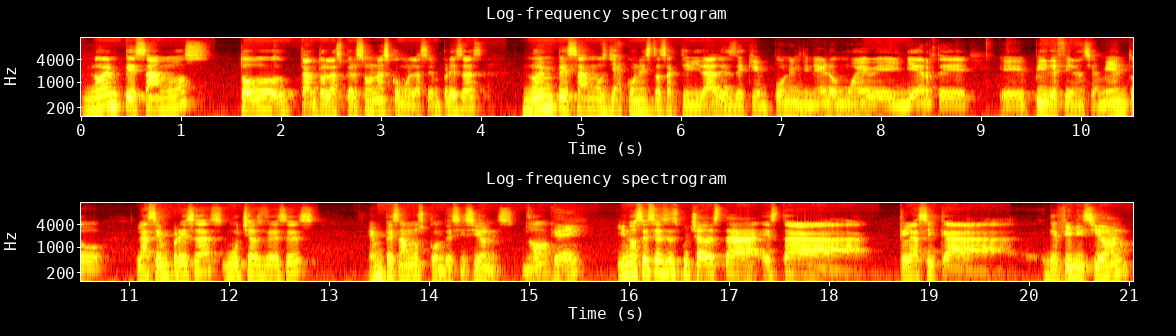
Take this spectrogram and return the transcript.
no empezamos todo, tanto las personas como las empresas, no empezamos ya con estas actividades de quien pone el dinero, mueve, invierte, eh, pide financiamiento. Las empresas muchas veces empezamos con decisiones, ¿no? Ok. Y no sé si has escuchado esta, esta clásica definición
